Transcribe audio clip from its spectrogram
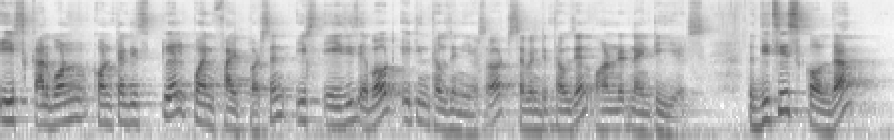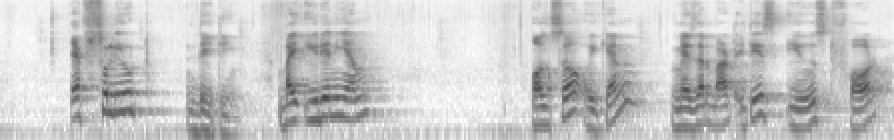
its carbon content is 12.5 percent its age is about 18000 years or 17190 years. So, this is called the absolute dating by uranium also we can measure but it is used for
